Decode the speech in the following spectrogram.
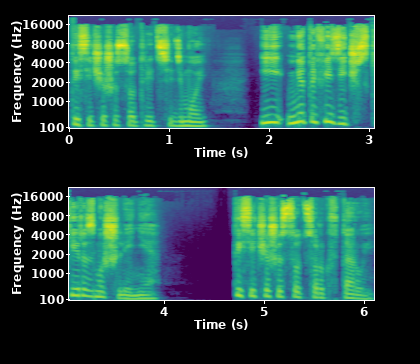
1637 и «Метафизические размышления» 1642.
